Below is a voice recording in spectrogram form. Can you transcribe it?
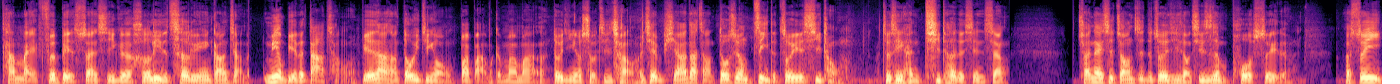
他买 Fitbit 算是一个合理的策略，因为刚刚讲的没有别的大厂了，别的大厂都已经有爸爸跟妈妈了，都已经有手机厂，而且其他大厂都是用自己的作业系统，这是一个很奇特的现象。穿戴式装置的作业系统其实是很破碎的啊，所以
